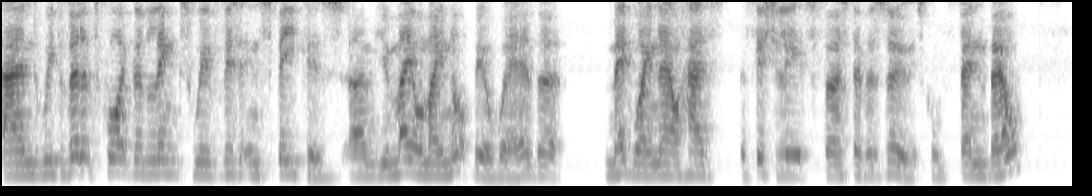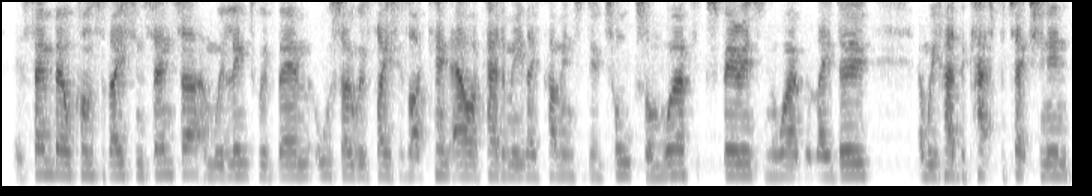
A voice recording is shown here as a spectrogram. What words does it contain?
And we developed quite good links with visiting speakers. Um, you may or may not be aware that Medway now has officially its first ever zoo. It's called Fenn Bell. It's Fenn Bell Conservation Centre, and we're linked with them also with places like Kent Owl Academy. They've come in to do talks on work experience and the work that they do. And we've had the cats protection in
